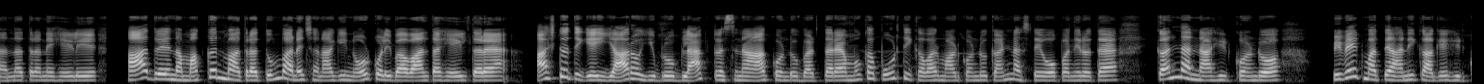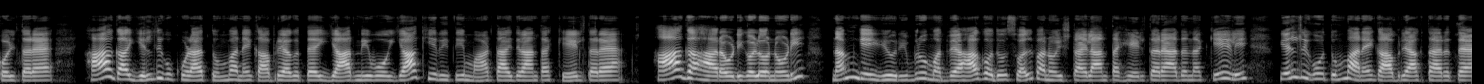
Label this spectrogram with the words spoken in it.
ನನ್ನ ಹತ್ರನೇ ಹೇಳಿ. ಆದರೆ ನಮ್ಮ ಅಕ್ಕನ ಮಾತ್ರ ತುಂಬಾನೇ ಚೆನ್ನಾಗಿ ನೋಡ್ಕೊಳ್ಳಿ ಬಾವಾ, ಅಂತ ಹೇಳ್ತಾರೆ. ಅಷ್ಟೊತ್ತಿಗೆ ಯಾರೋ ಇಬ್ರು ಬ್ಲ್ಯಾಕ್ ಡ್ರೆಸ್ನ ಹಾಕೊಂಡು ಬರ್ತಾರೆ. ಮುಖ ಪೂರ್ತಿ ಕವರ್ ಮಾಡಿಕೊಂಡು ಕಣ್ಣಷ್ಟೇ ಓಪನ್ ಇರುತ್ತೆ. ಕಣ್ಣನ್ನ ಹಿಡ್ಕೊಂಡು ವಿವೇಕ್ ಮತ್ತೆ ಅನಿಕಾಗೆ ಹಿಡ್ಕೊಳ್ತಾರೆ. ಆಗ ಎಲ್ರಿಗೂ ಕೂಡ ತುಂಬಾನೇ ಗಾಬರಿ ಆಗುತ್ತೆ. ಯಾರು ನೀವು? ಯಾಕೆ ಈ ರೀತಿ ಮಾಡ್ತಾ ಇದ್ದೀರಾ ಅಂತ ಕೇಳ್ತಾರೆ. ಆಗ ಆ ರೌಡಿಗಳು ನೋಡಿ, ನಮಗೆ ಇವರಿಬ್ರು ಮದುವೆ ಆಗೋದು ಸ್ವಲ್ಪನೂ ಇಷ್ಟ ಇಲ್ಲ ಅಂತ ಹೇಳ್ತಾರೆ. ಅದನ್ನ ಕೇಳಿ ಎಲ್ರಿಗೂ ತುಂಬಾನೇ ಗಾಬರಿ ಆಗ್ತಾ ಇರುತ್ತೆ.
